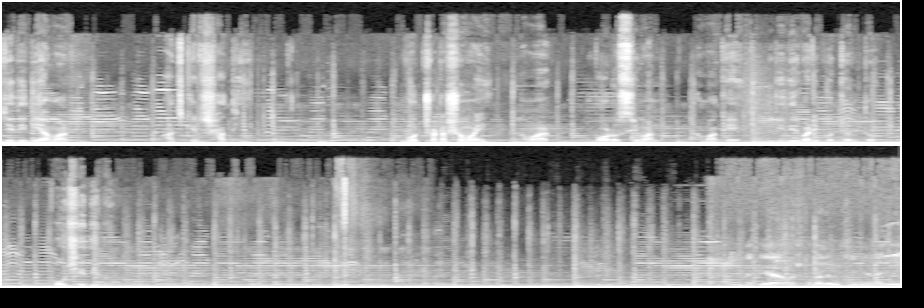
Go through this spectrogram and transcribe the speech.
যে দিদি আমার আজকের সাথী। ভোর ছটার সময় আমার বড় শ্রীমান আমাকে দিদির বাড়ি পর্যন্ত পৌঁছে দিল। নাকি আমার সকালে উঠিনি নাকি?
